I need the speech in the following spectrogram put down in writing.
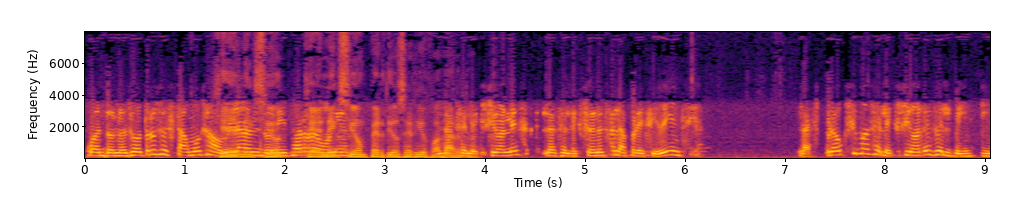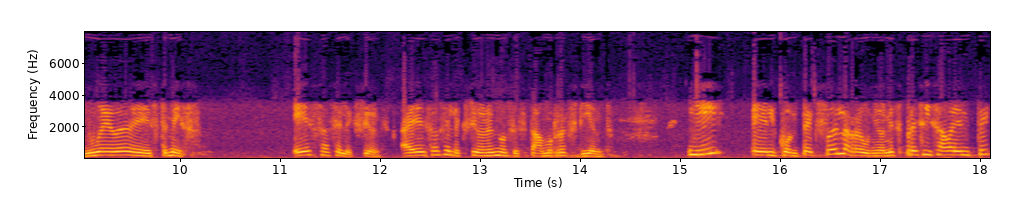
Cuando nosotros estamos ¿Qué hablando elección, en esa qué reunión, elección perdió Sergio Fajardo? las elecciones, las elecciones a la presidencia, las próximas elecciones del 29 de este mes, esas elecciones, a esas elecciones nos estamos refiriendo. Y El contexto de la reunión es precisamente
